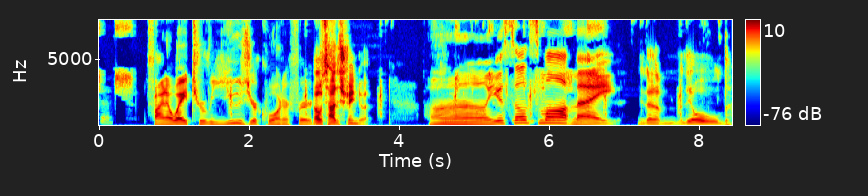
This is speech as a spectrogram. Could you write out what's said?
cents. Find a way to reuse your quarter first. Oh, it's tie the string to it. Oh, you're so smart, mate. The the old.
